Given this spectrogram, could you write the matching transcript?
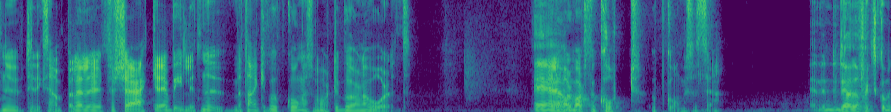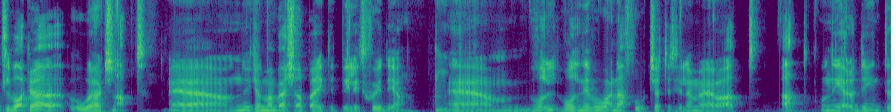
nu till exempel? Eller försäkra er billigt nu med tanke på uppgången som varit i början av året? Eller har det varit för kort uppgång? så att säga? Det har faktiskt kommit tillbaka oerhört snabbt. Eh, nu kan man börja köpa riktigt billigt skydd igen. Eh, vol- Volnivåerna fortsätter till och med att, att gå ner. Och det är inte,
